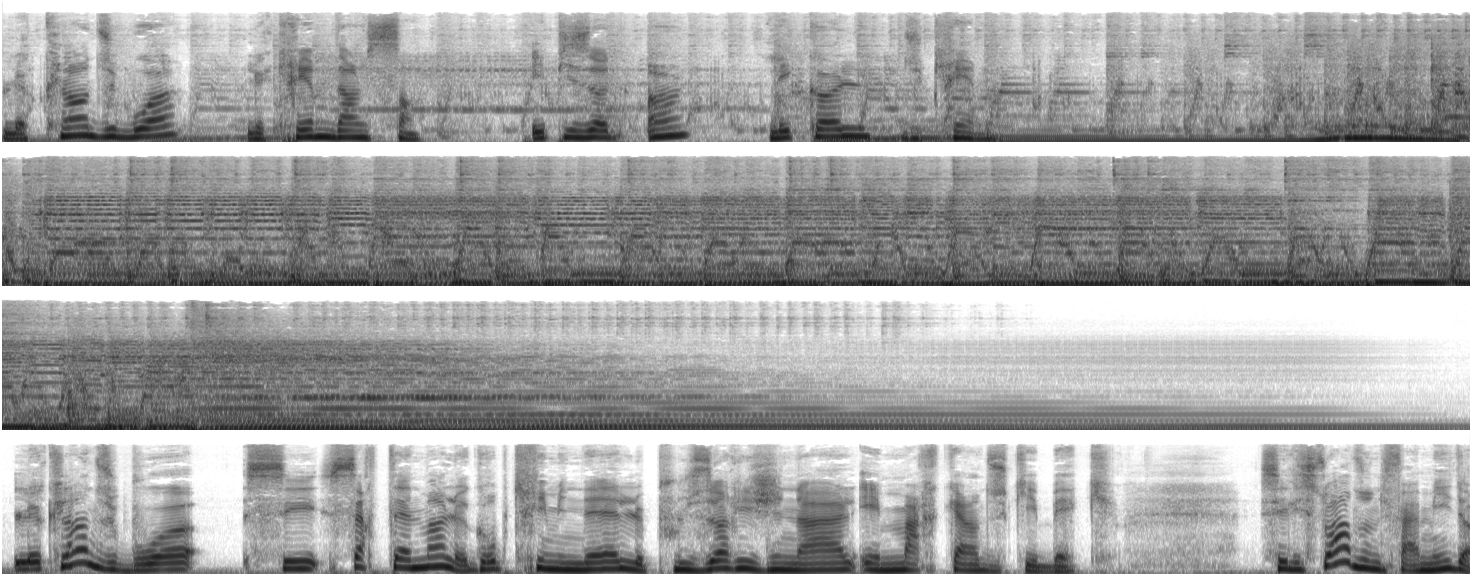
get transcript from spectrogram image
Le clan du bois, le crime dans le sang. Épisode 1, l'école du crime. Le clan du bois, c'est certainement le groupe criminel le plus original et marquant du Québec. C'est l'histoire d'une famille de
